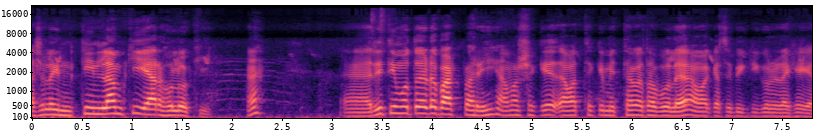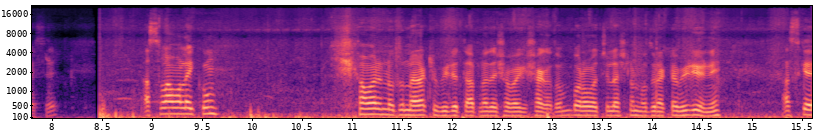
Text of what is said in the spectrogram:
আসলে কিনলাম কি আর হলো কি হ্যাঁ? রীতিমতো এটা বাট পারি আমার সাথে, আমার থেকে মিথ্যা কথা বলে আমার কাছে বিক্রি করে রেখে গেছে। আসসালামু আলাইকুম। খামারের নতুন আর একটা ভিডিওতে আপনাদের সবাইকে স্বাগতম। বরাবর চলে আসলাম নতুন একটা ভিডিও নিয়ে। আজকে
